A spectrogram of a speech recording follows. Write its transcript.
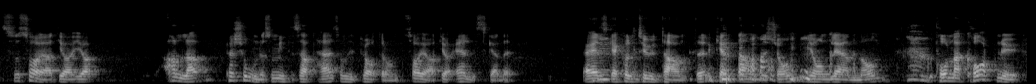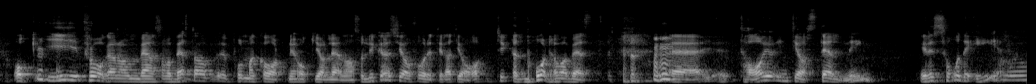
så sa jag att jag, jag alla personer som inte satt här som vi pratar om sa jag att jag älskade. Jag älskar kulturtanter, Kent Andersson, John Lennon, Paul McCartney. Och i frågan om vem som var bäst av Paul McCartney och John Lennon så lyckades jag få det till att jag tyckte att båda var bäst. Eh, tar ju inte jag ställning? Är det så det är? Jo,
